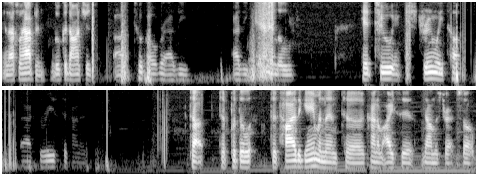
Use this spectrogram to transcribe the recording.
and that's what happened. Luka Doncic uh, took over as he as he can, and the, hit two extremely tough back threes to kind of to, to put the to tie the game, and then to kind of ice it down the stretch. So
